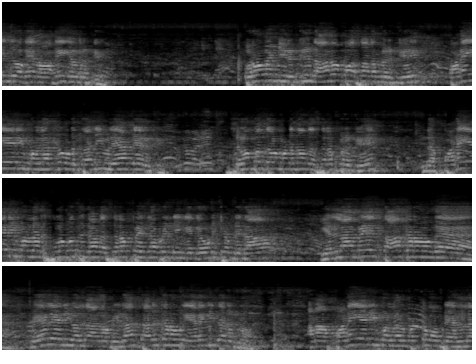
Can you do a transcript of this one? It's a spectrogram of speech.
ஐந்து வகையான வகைகள் இருக்கு. புறவஞ்சி இருக்கு நாகப்பாசானம் இருக்கு பனையேறி மல்லர்னு ஒரு தனி விளையாட்டே இருக்கு. சிலம்பத்தில் மட்டும்தான் அந்த சிறப்பு இருக்கு. இந்த பனையேறி மல்லர் சிலம்பத்துக்கான சிறப்பு என்ன அப்படின்னு நீங்க கவனிச்சோம் அப்படின்னா எல்லாமே தாக்குறவங்க மேலேறி வந்தாங்க அப்படின்னா தடுக்கிறவங்க இறங்கி தடுக்கணும் ஆனா பனையேறி மல்லர் மட்டும் அப்படி அல்ல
